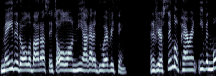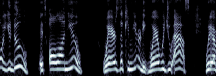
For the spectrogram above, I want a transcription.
made it all about us. It's all on me. I got to do everything. And if you're a single parent, even more, you do. It's all on you. Where's the community? Where would you ask? We are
